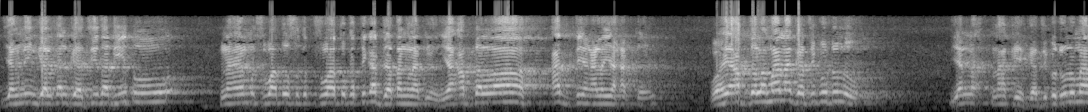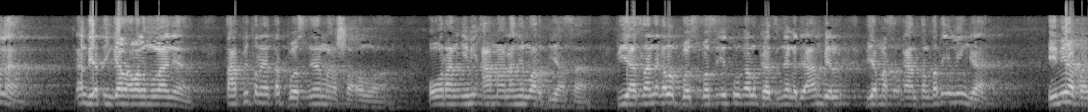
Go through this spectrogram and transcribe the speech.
yang meninggalkan gaji tadi itu, nah suatu suatu ketika datang lagi, "Ya Abdullah, addi alayya haqqi." Wahai Abdullah, mana gajiku dulu? Yang nagih gajiku dulu mana? Kan dia tinggal awal mulanya. Tapi ternyata bosnya Masya Allah. Orang ini amanahnya luar biasa. Biasanya kalau bos-bos itu kalau gajinya nggak diambil, dia masuk kantong. Tapi ini enggak. Ini apa?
